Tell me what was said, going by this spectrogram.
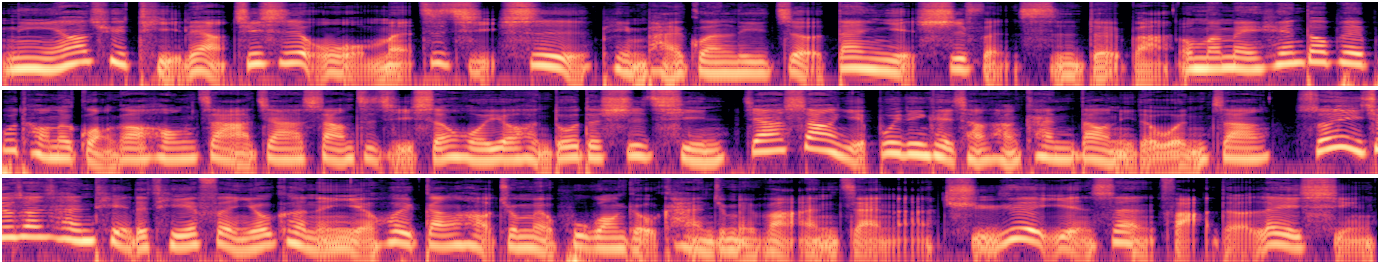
你要去体谅，其实我们自己是品牌管理者，但也是粉丝，对吧？我们每天都被不同的广告轰炸，加上自己生活有很多的事情，加上也不一定可以常常看到你的文章，所以就算是很铁的铁粉，有可能也会刚好就没有曝光给我看，就没办法按赞啊，取悦也。演算法的类型，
